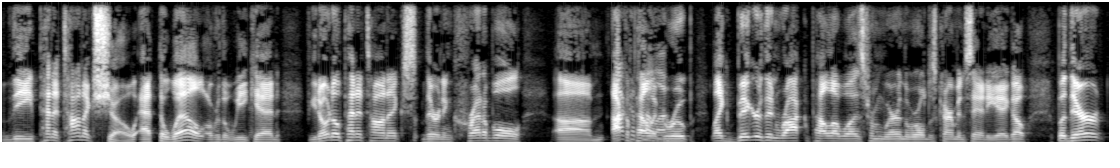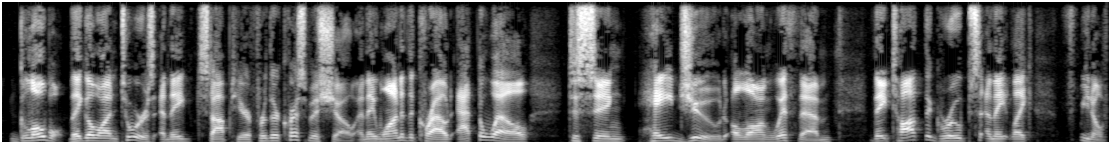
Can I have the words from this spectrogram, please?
the Pentatonix show at the Well over the weekend. If you don't know Pentatonix, they're an incredible um, a cappella Acapella. group, like bigger than Rockapella was from Where in the World is Carmen Sandiego. But they're global. They go on tours, and they stopped here for their Christmas show, and they wanted the crowd at the Well to sing "Hey Jude" along with them. They taught the groups, and they like you know,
